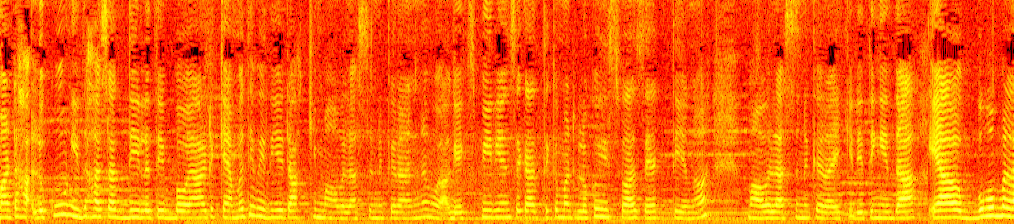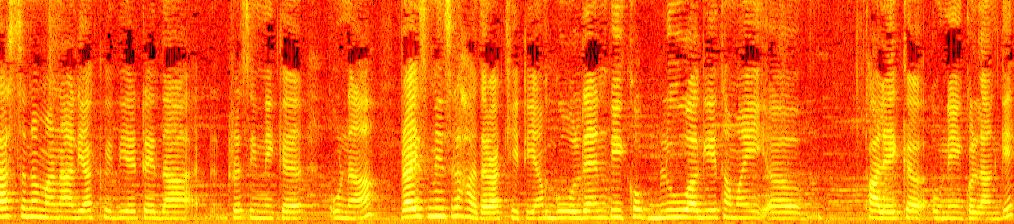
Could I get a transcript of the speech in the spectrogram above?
මට ලොකු නිදහසක් දීලා තිබ්බා. ඔයාට කැමති විදියට අක්කි මාව ලස්සන කරන්න. ඔයාගේ එක්ස්පීරියන්ස් එකත් එක්ක මට ලොකු විශ්වාසයක් තියෙනවා. මාව ලස්සන කරයි කියලා. ඉතින් එදා එයා බොහොම ලස්සන මනාලියක් විදියට එදා ඩ්‍රසින් එක වුණා. බ්‍රයිස් මේස්ල හතරක් හිටිය. ගෝල්ඩන් පීකොක් බ්ලූ වගේ තමයි කාලයක උනේ කොල්ලන්ගේ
